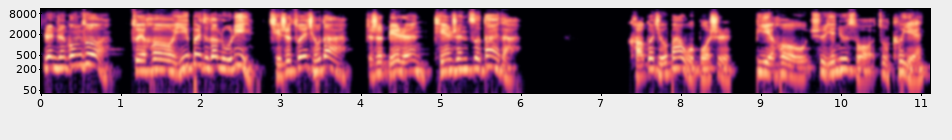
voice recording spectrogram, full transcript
认真工作，最后一辈子的努力，其实追求的只是别人天生自带的。考个九八五博士，毕业后去研究所做科研，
